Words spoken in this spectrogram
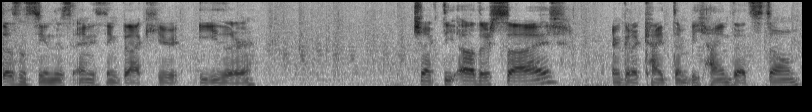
doesn't seem there's anything back here either. Check the other side. I'm gonna kite them behind that stone.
